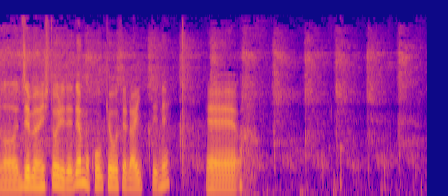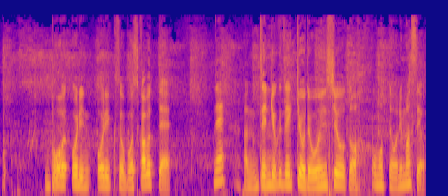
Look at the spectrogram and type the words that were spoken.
の、自分一人ででもこう京セラ行ってね、えー、ボオリオリックスを帽子かぶって、ね、あの全力絶叫で応援しようと思っておりますよ。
